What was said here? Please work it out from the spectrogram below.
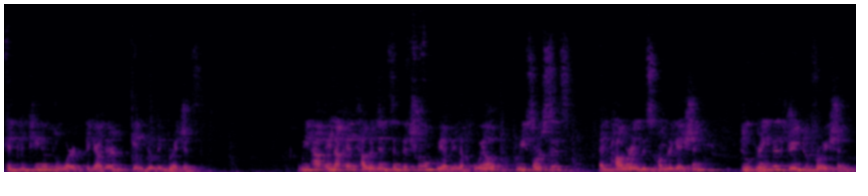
can continue to work together in building bridges. We have enough intelligence in this room, we have enough will, resources, and power in this congregation to bring this dream to fruition.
